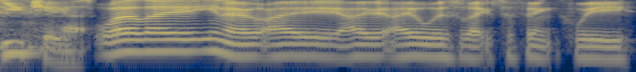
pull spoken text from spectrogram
you choose. well, I you know I, I I always like to think we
